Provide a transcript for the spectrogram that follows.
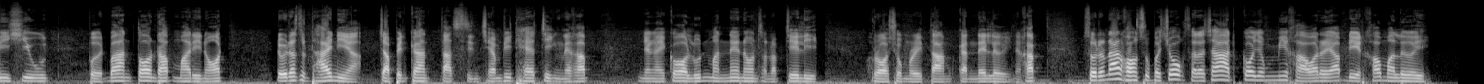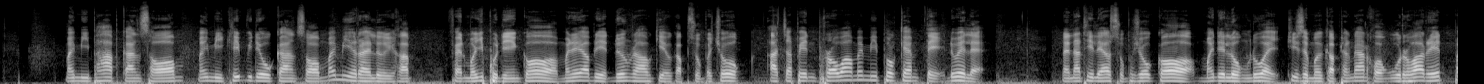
มีคิวเปิดบ้านต้อนรับมารินอสโดยนัดสุดท้ายเนี่ยจะเป็นการตัดสินแชมป์ที่แท้จริงนะครับ ยังไงก็ลุ้นมันแน่นอนสำหรับเจลีกรอชมรายตามกันได้เลยนะครับ ส่วนทางด้านของสุประโชคสารชาติก็ยังไม่มีข่าวอะไรอัปเดตเข้ามาเลย ไม่มีภาพการซ้อม ไม่มีคลิปวิดีโอการซ้อมไม่มีอะไรเลยครับ แฟนบอลญี่ปุ่นเองก็ไม่ได้อัปเดตเรื่องราวเกี่ยวกับสุประโชค อาจจะเป็นเพราะว่าไม่มีโปรแกรมเตะด้วยแหละและนัดที่แล้วสุประโชคก็ไม่ได้ลงด้วยที่เสมอกับทางด้านของอุระวะเรสไป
